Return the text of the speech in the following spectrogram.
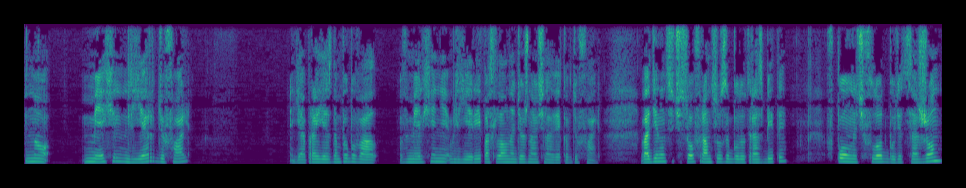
Но Мехель, Льер, Дюфаль... Я проездом побывал в Мельхене, в Льере и послал надежного человека в Дюфаль. В одиннадцать часов французы будут разбиты, в полночь флот будет сожжен,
